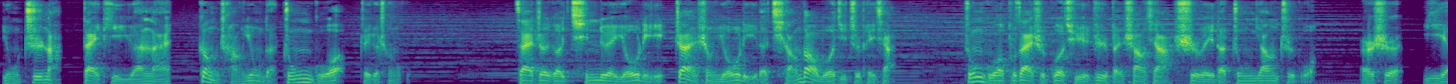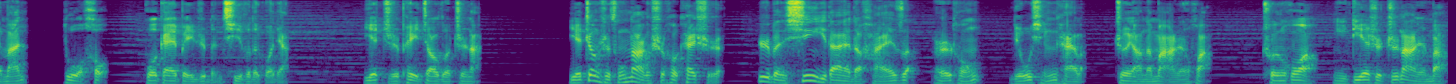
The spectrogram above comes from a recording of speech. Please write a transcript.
用“支那”代替原来更常用的“中国”这个称呼。在这个侵略有理、战胜有理的强盗逻辑支配下，中国不再是过去日本上下视为的中央之国，而是野蛮、落后、活该被日本欺负的国家，也只配叫做“支那”。也正是从那个时候开始，日本新一代的孩子、儿童。流行开了这样的骂人话，蠢货，你爹是支那人吧？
